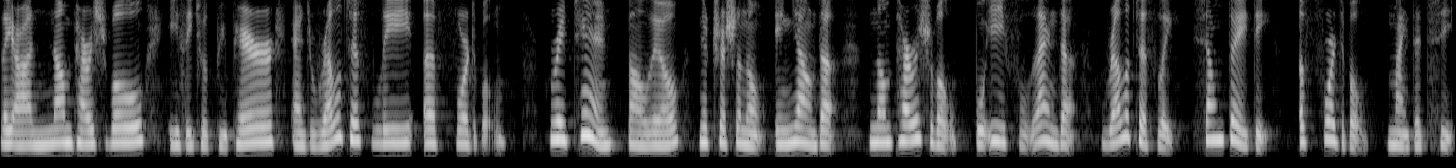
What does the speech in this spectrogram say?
They are non perishable, easy to prepare, and relatively affordable. Retain 保留 nutritional 营养的 non perishable 不易腐烂的 relatively 相对的 affordable 买得起。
